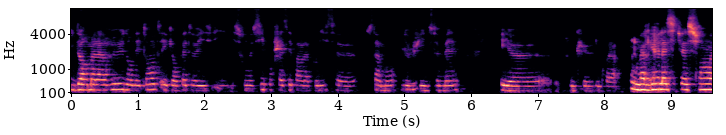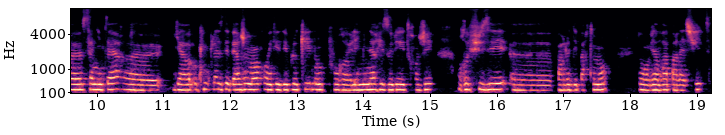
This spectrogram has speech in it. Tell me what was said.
dorment à la rue dans des tentes et qu'en fait, euh, ils, sont aussi pourchassés par la police euh, constamment mhm. depuis une semaine. Et donc, donc, voilà. Malgré la situation sanitaire, il n'y a aucune place d'hébergement qui ont été débloquées donc pour les mineurs isolés étrangers refusés par le département, dont on viendra par la suite.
